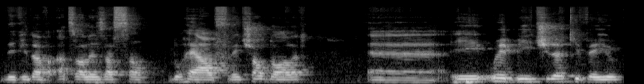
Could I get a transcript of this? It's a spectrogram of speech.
devido à desvalorização do real frente ao dólar, é, e o EBITDA que veio,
